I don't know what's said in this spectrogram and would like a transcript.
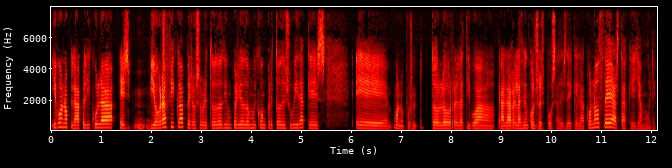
y, bueno, la película es biográfica, pero sobre todo de un periodo muy concreto de su vida, que es eh, bueno, pues todo lo relativo a, la relación con su esposa, desde que la conoce hasta que ella muere.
